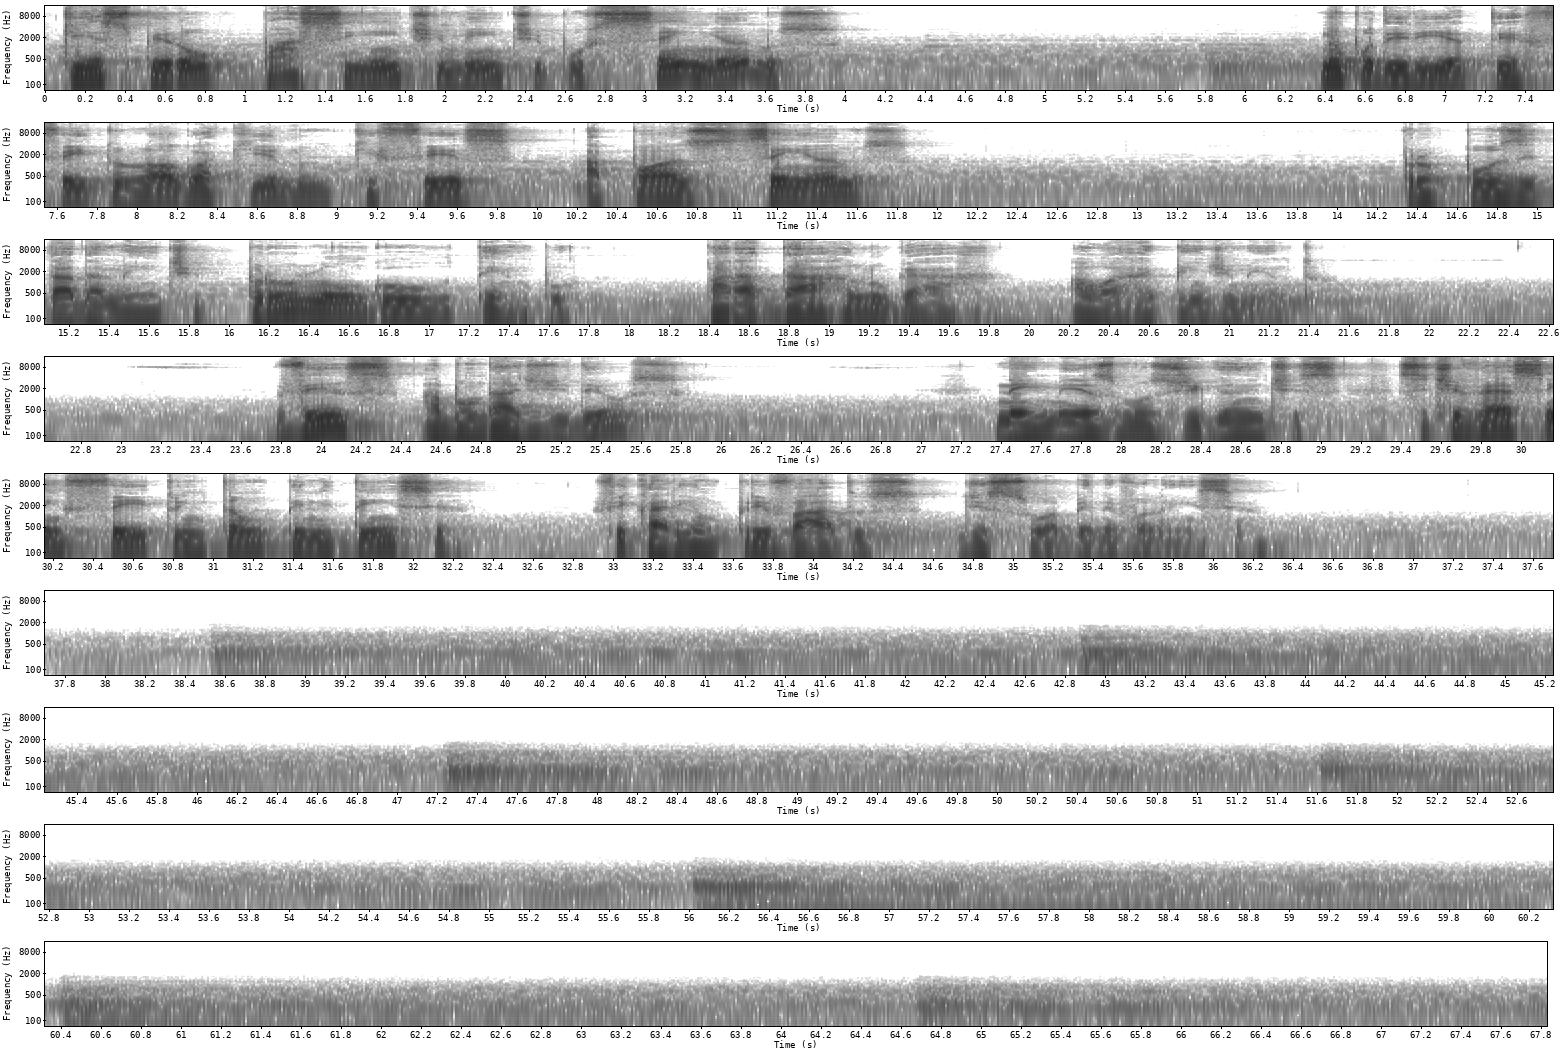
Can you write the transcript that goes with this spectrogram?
que esperou pacientemente por cem anos? Não poderia ter feito logo aquilo que fez após cem anos? propositadamente prolongou o tempo para dar lugar ao arrependimento. Vês a bondade de Deus? Nem mesmo os gigantes, se tivessem feito então penitência, ficariam privados de sua benevolência.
